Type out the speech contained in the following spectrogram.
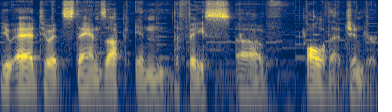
you add to it stands up in the face of all of that ginger.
